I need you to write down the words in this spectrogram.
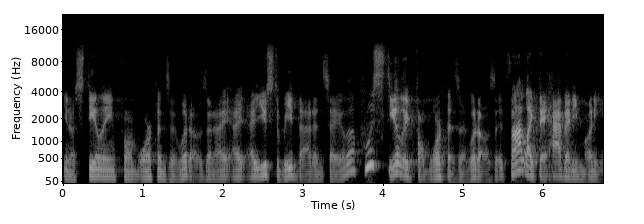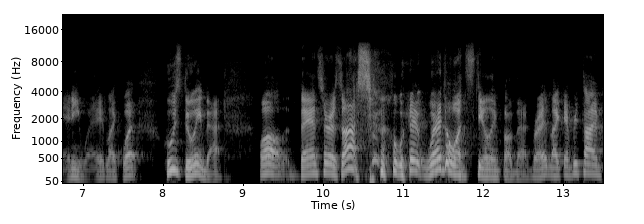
you know stealing from orphans and widows, and I I, I used to read that and say, well, who's stealing from orphans and widows? It's not like they have any money anyway. Like what? Who's doing that? Well, the answer is us. we're, we're the ones stealing from them, right? Like every time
